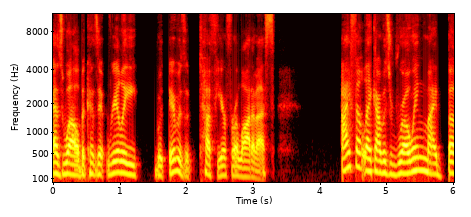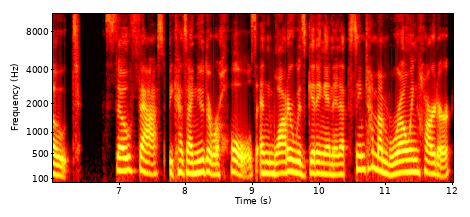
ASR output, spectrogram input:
as well, because it really, it was a tough year for a lot of us. I felt like I was rowing my boat so fast because I knew there were holes and water was getting in. And at the same time, I'm rowing harder.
